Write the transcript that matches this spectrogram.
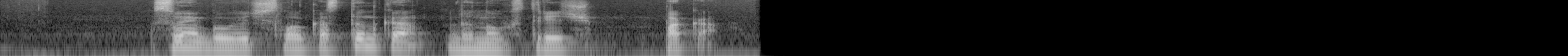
С вами был Вячеслав Костенко. До новых встреч. Пока.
